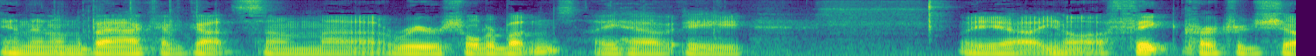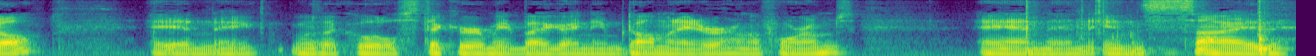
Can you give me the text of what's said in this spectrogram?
and then on the back, I've got some uh, rear shoulder buttons. I have a, a uh, you know, a fake cartridge shell and a, with a cool little sticker made by a guy named Dominator on the forums. And then inside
